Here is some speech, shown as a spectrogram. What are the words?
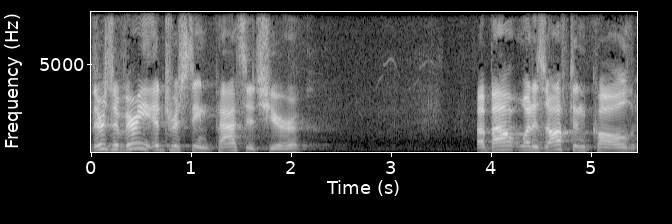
There's a very interesting passage here about what is often called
